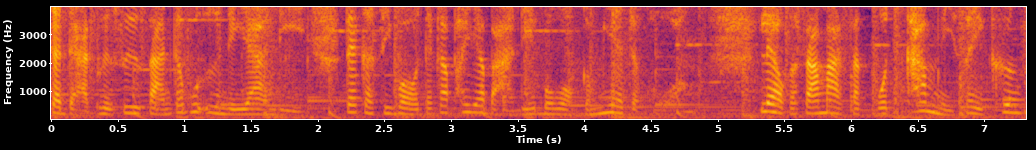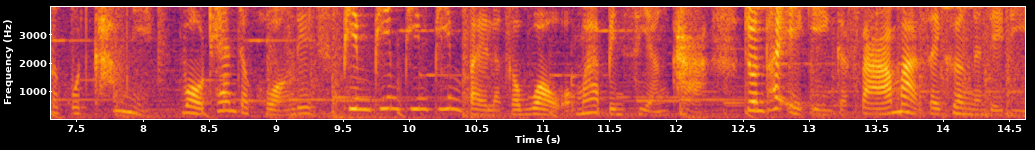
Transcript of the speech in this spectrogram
กระดาษเพื่อสื่อสารกับผู้อื่นได้อย่างดี แต่กสิบอกแต่กับพยาบาลเด้บอกกับเมียจ้าของ แล้วก็สามารถสะกดคำนี่ใส่เครื่องสะกดคำนี่เว้าแท่นจ้าของเด้พิมพ์พิมพ์พิมพ์พิมพ์ไปแล้วก็ว้าออกมาเป็นเสียงค่ะ จนพระเอกเองก็สามารถใส่เครื่องนั้นได้ดี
